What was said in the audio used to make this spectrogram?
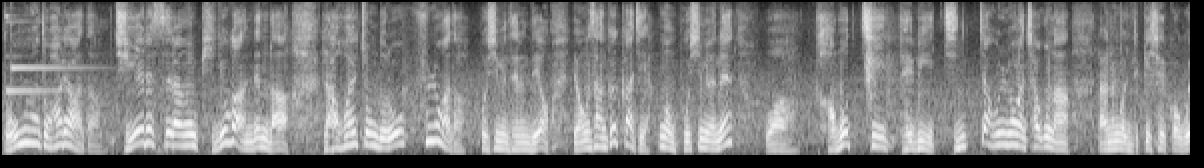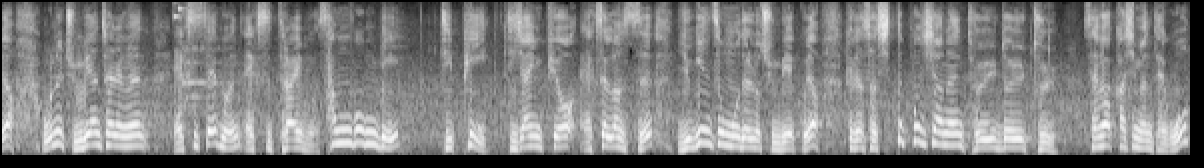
너무나도 화려하다. GLS랑은 비교가 안 된다. 라고 할 정도로 훌륭하다. 보시면 되는데요. 영상 끝까지 한번 보시면은, 와, 값어치 대비 진짜 훌륭한 차구나. 라는 걸 느끼실 거고요. 오늘 준비한 차량은 X7, X 드라이브 30D DP 디자인 퓨어 엑셀런스 6인승 모델로 준비했고요. 그래서 시트 포지션은 둘둘둘 생각하시면 되고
